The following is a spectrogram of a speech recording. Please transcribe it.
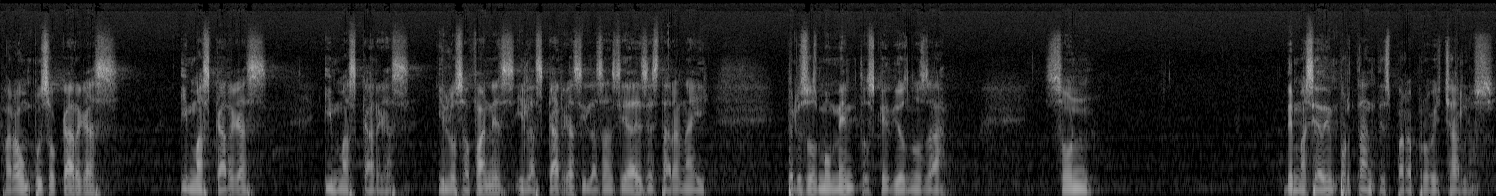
Faraón puso cargas y más cargas y más cargas. Y los afanes y las cargas y las ansiedades estarán ahí. Pero esos momentos que Dios nos da son demasiado importantes para aprovecharlos.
